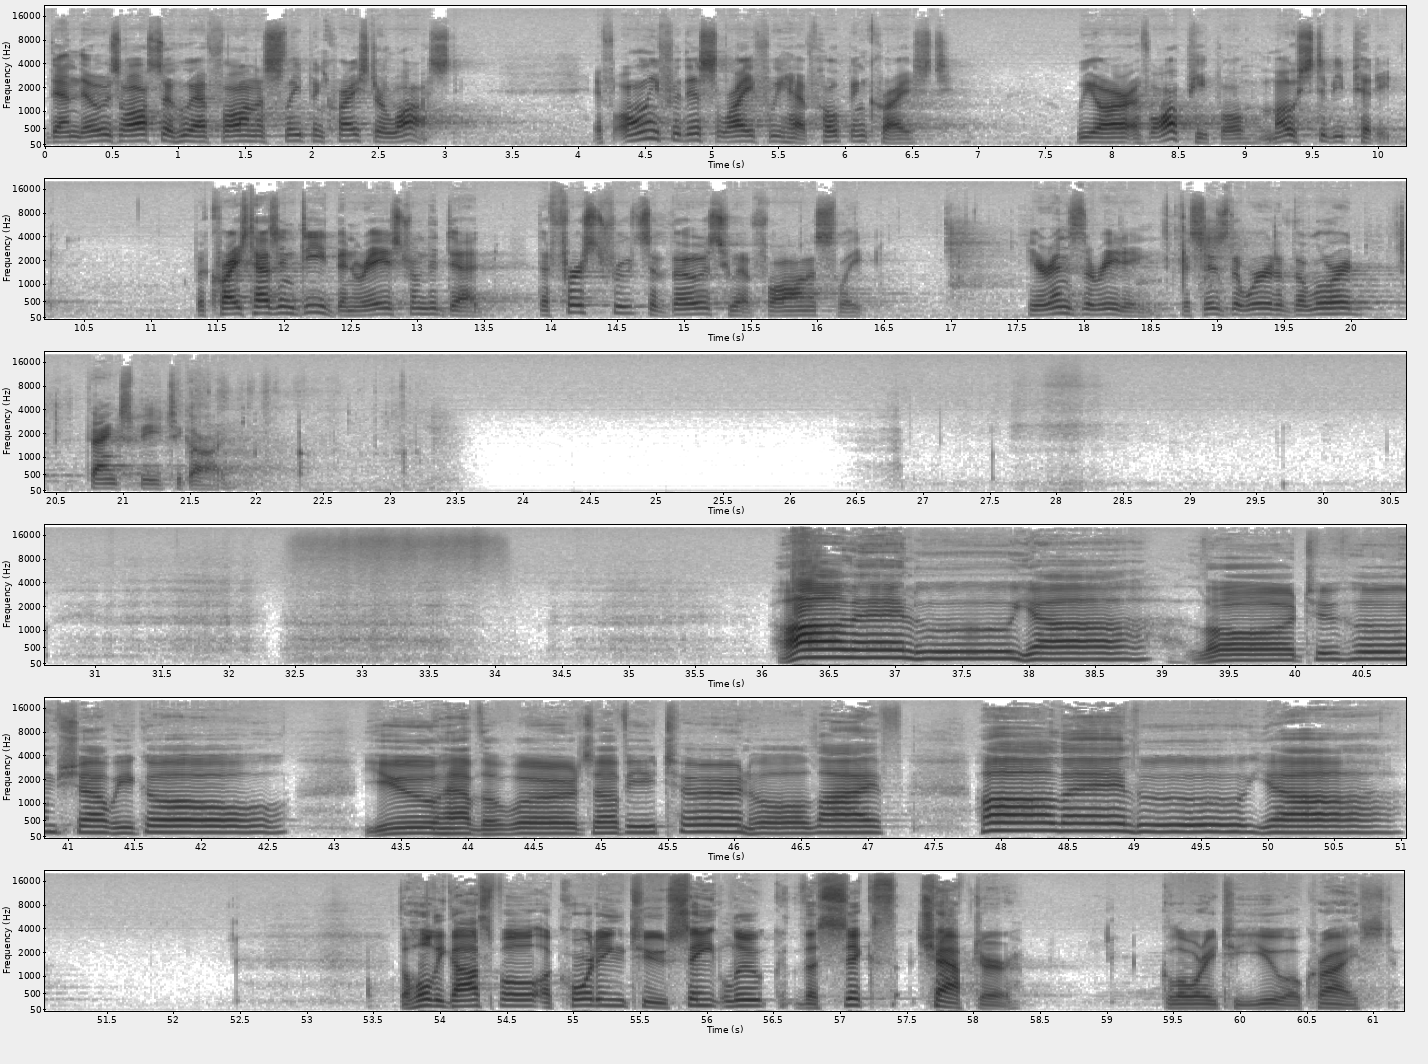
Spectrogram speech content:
Then those also who have fallen asleep in Christ are lost. If only for this life we have hope in Christ, we are of all people most to be pitied. But Christ has indeed been raised from the dead, the first fruits of those who have fallen asleep. Here ends the reading. This is the word of the Lord. Thanks be to God. Alleluia. Lord, to whom shall we go? You have the words of eternal life. Alleluia. The Holy Gospel according to St. Luke, the sixth chapter. Glory to you, O Christ.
